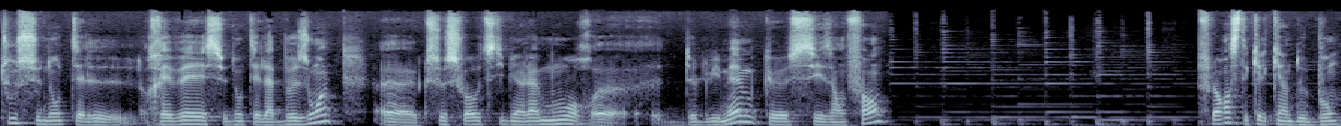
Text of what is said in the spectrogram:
tout ce dont elle rêvait, ce dont elle a besoin, que ce soit aussi bien l'amour euh, de lui-même que ses enfants. Florence était quelqu'un de bon,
